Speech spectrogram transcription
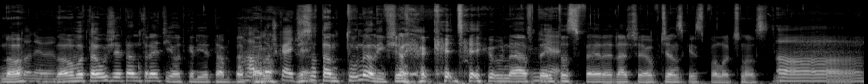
No, To neviem. no lebo to už je tam tretí, odkedy je tam Pepa. Aha, počkajte. Že sa tam tunely všelijaké dejú na, v tejto Nie. sfére našej občianskej spoločnosti. Uh,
